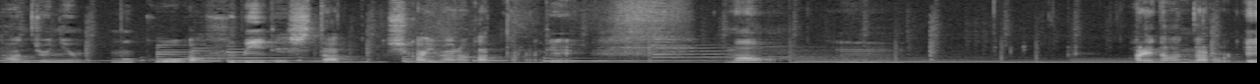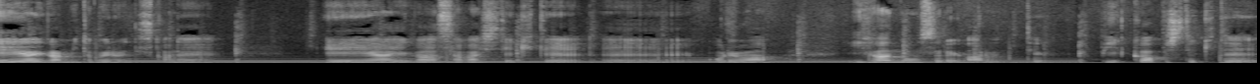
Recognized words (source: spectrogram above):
単純に向こうが不備でしたしか言わなかったのでまあうんあれなんだろう AI が認めるんですかね。AI が探してきて、えーこれは違反の恐れがあるってピックアップしてきて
